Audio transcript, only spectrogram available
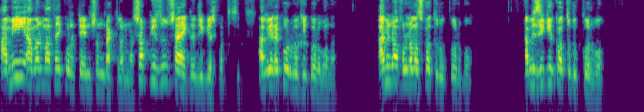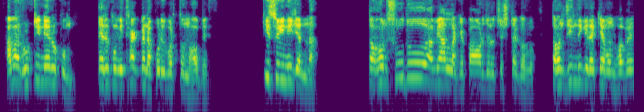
আমি আমার মাথায় কোনো টেনশন রাখলাম না। সবকিছু শায়েকরে জিজ্ঞেস করতেছি, আমি এটা করব কি করব না? আমি নফল নামাজ কতটুকু করব? আমি জিকির কতটুকু করব? আমার রুটিন এরকম, এরকমই থাকবে না, পরিবর্তন হবে। কিছুই নিজের না। তখন শুধু আমি আল্লাহকে পাওয়ার জন্য চেষ্টা করব। তখন জিন্দগিটা কেমন হবে?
